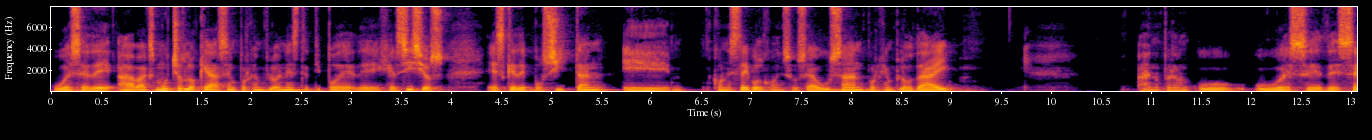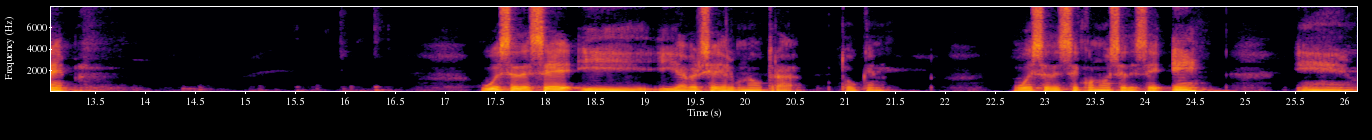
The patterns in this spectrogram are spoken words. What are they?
USD AVAX, muchos lo que hacen, por ejemplo, en este tipo de, ejercicios es que depositan con stablecoins, o sea, usan, por ejemplo, DAI, ah, no, perdón, USDC USDC y, a ver si hay alguna otra token. USDC con USDC E. Eh,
